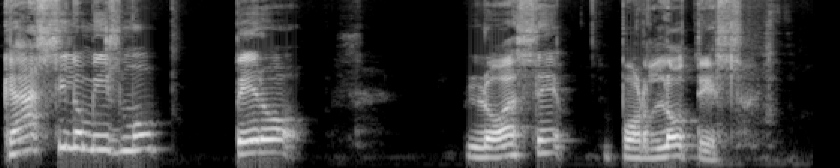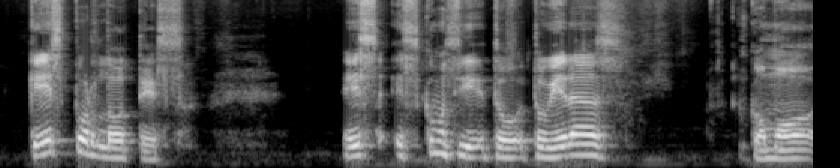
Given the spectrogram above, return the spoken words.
casi lo mismo, pero lo hace por lotes. ¿Qué es por lotes? Es, como si tuvieras como,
